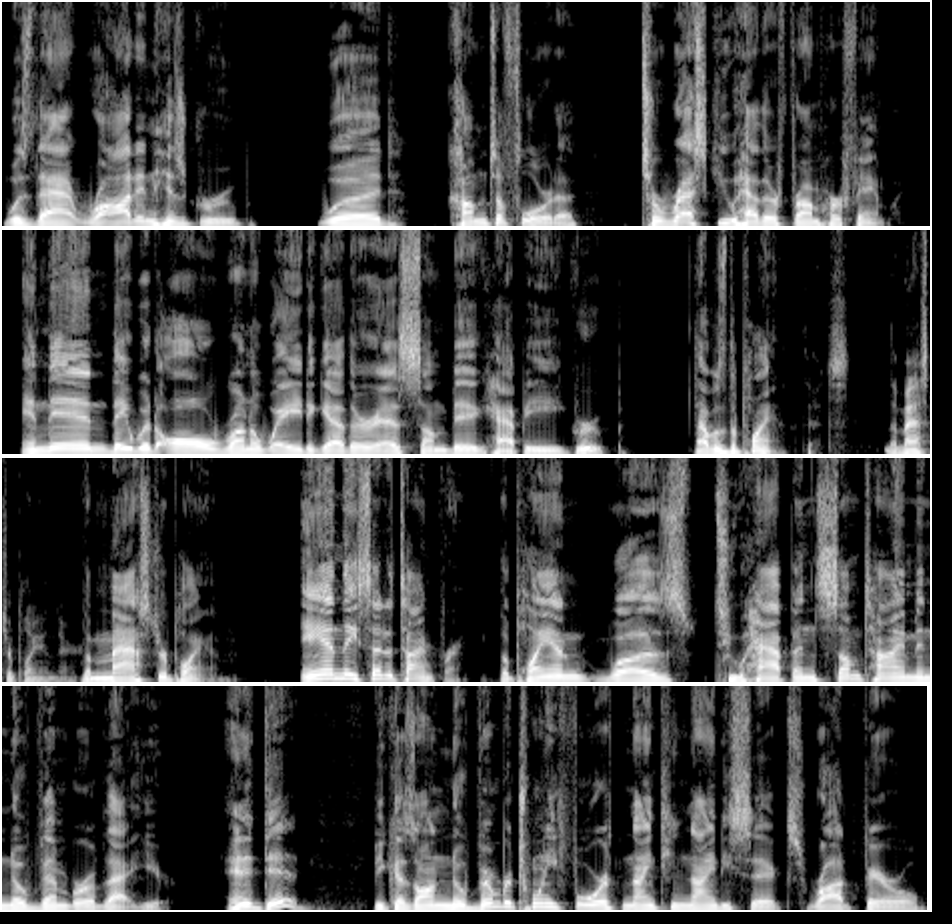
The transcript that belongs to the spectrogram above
was that Rod and his group would come to Florida to rescue Heather from her family. And then they would all run away together as some big happy group. That was the plan That's the master plan there. the master plan. And they set a time frame. The plan was to happen sometime in November of that year. And it did. Because on November 24th, 1996, Rod Ferrell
